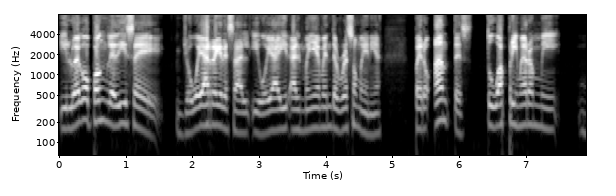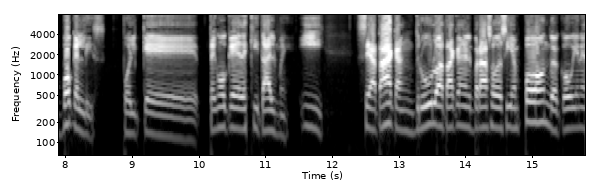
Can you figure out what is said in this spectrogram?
Y luego Punk le dice, yo voy a regresar y voy a ir al main event de WrestleMania, pero antes tú vas primero en mi bucket list porque tengo que desquitarme y se atacan, Drew lo ataca en el brazo de CM Punk, luego viene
